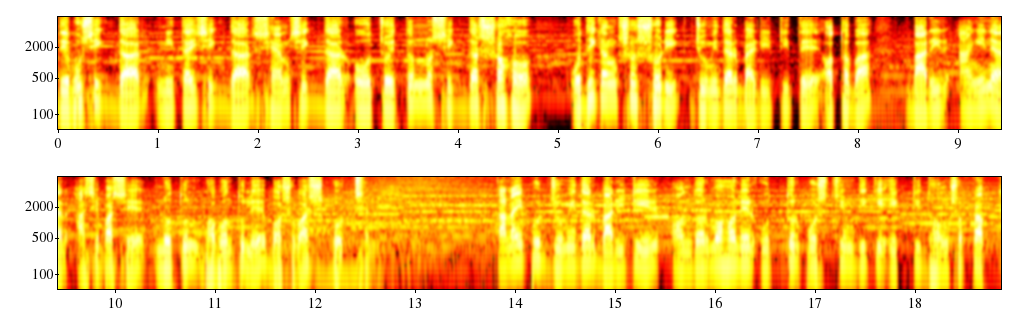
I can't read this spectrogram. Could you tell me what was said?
দেবু শিকদার, নিতাই শিকদার, শ্যাম শিকদার ও চৈতন্য শিকদার সহ অধিকাংশ শরিক জমিদার বাড়িটিতে অথবা বাড়ির আঙিনার আশেপাশে নতুন ভবন তুলে বসবাস করছেন। কানাইপুর জমিদার বাড়িটির অন্দরমহলের উত্তর পশ্চিম দিকে একটি ধ্বংসপ্রাপ্ত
